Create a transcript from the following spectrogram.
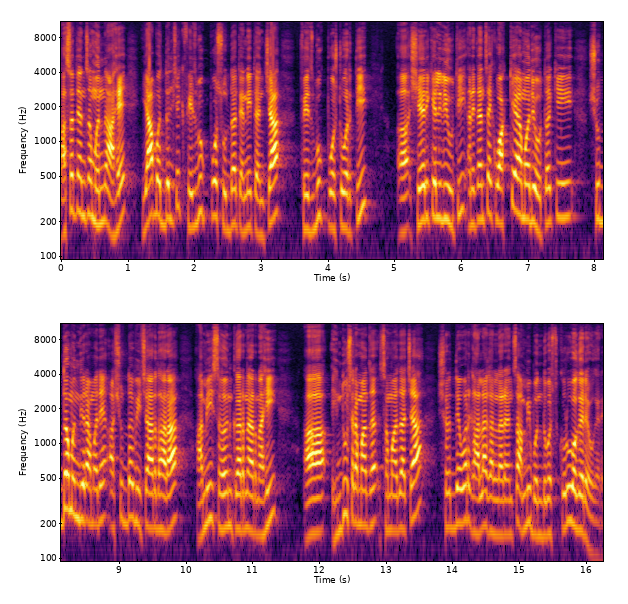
असं त्यांचं म्हणणं आहे. याबद्दलची एक फेसबुक पोस्टसुद्धा त्यांनी त्यांच्या फेसबुक पोस्टवरती शेअर केलेली होती आणि त्यांचं एक वाक्य यामध्ये होतं की शुद्ध मंदिरामध्ये अशुद्ध विचारधारा आम्ही सहन करणार नाही. हिंदू समाज समाजाच्या श्रद्धेवर घाला घालणाऱ्यांचा आम्ही बंदोबस्त करू वगैरे वगैरे.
